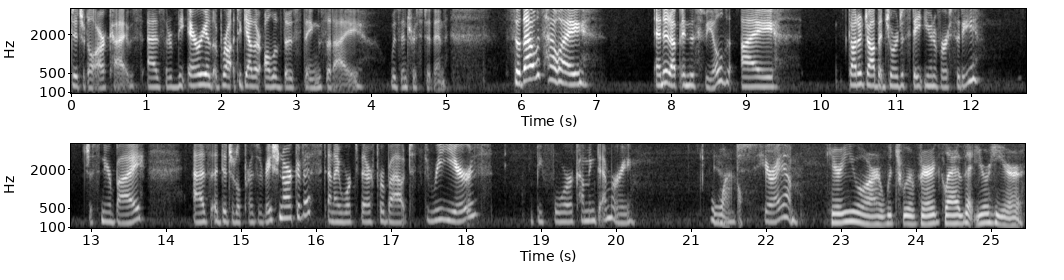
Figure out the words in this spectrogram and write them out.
digital archives as sort of the area that brought together all of those things that I was interested in. So that was how I ended up in this field. I got a job at Georgia State University, just nearby, as a digital preservation archivist, and I worked there for about three years before coming to Emory. Wow. And here I am. Here you are, which we're very glad that you're here.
